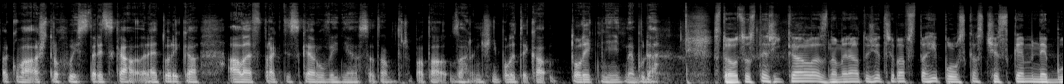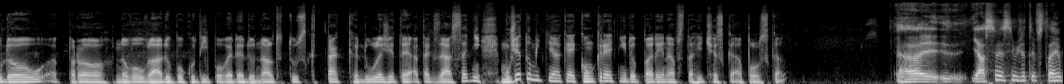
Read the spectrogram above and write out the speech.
taková až trochu hysterická retorika, ale v praktické rovině se tam třeba ta zahraniční politika tolik měnit nebude. Z toho, co jste říkal, znamená to, že třeba vztahy Polska s Českem nebudou pro novou vládu, pokud ji povede Donald Tusk, tak důležité a tak zásadní. Může to mít nějaké konkrétní dopady na vztahy Česka a Polska? Eh, já si myslím, že ty vztahy,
